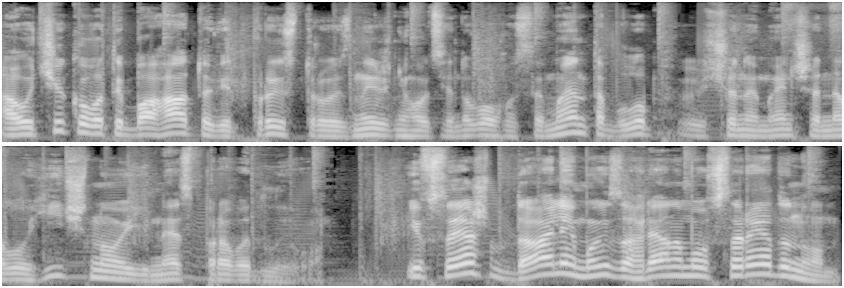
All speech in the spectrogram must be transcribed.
а очікувати багато від пристрою з нижнього цінового сегмента було б щонайменше нелогічно і несправедливо. І все ж далі ми заглянемо всередину,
